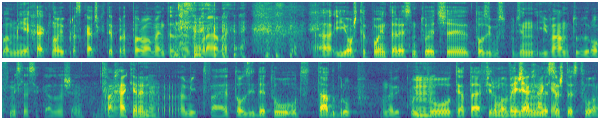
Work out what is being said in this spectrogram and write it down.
ами е хакнал и пръскачките пред парламента, да не забравяме. А, и още по-интересното е, че този господин Иван Тодоров, мисля се казваше. Това хакера ли? Ами това е този дето от Тат Груп, нали, които mm. тя тая фирма Белия вече не хакер. съществува.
